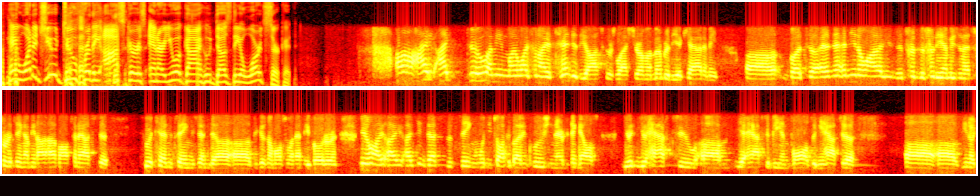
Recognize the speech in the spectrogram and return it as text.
hey, what did you do for the Oscars and are you a guy who does the award circuit? uh, I I do. I mean, my wife and I attended the Oscars last year. I'm a member of the Academy. Uh, but uh, and and you know, I for the for the Emmys and that sort of thing. I mean, I, I'm often asked to to attend things, and uh, uh, because I'm also an Emmy voter, and you know, I, I I think that's the thing when you talk about inclusion and everything else. You you have to um, you have to be involved, and you have to. uh, uh, you know,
